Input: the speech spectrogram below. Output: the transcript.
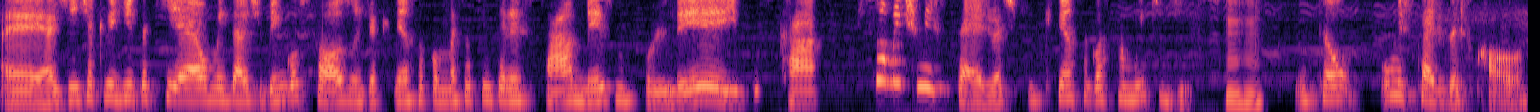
É, a gente acredita que é uma idade bem gostosa, onde a criança começa a se interessar mesmo por ler e buscar, principalmente mistério. Acho que a criança gosta muito disso. Uhum. Então, o mistério da escola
